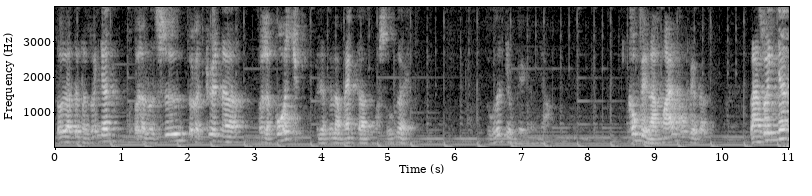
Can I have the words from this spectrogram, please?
tôi đã từng là doanh nhân, tôi là luật sư, tôi là trainer, tôi là coach, bây giờ tôi là mentor của một số người. Tôi có rất nhiều nghề khác nhau. Không thể làm mãi một công việc được. Là doanh nhân,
